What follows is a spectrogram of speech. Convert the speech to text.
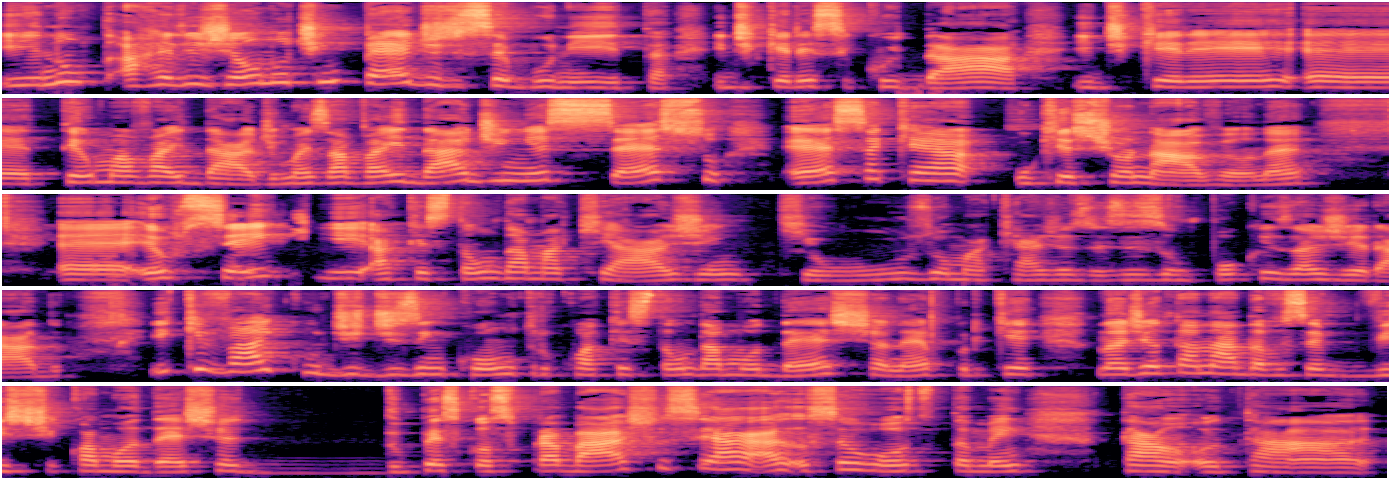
E não, a religião não te impede de ser bonita e de querer se cuidar e de querer é, ter uma vaidade, mas a vaidade em excesso, essa que é o questionável, né? É, eu sei que a questão da maquiagem, que eu uso maquiagem às vezes um pouco exagerado, e que vai de desencontro com a questão da modéstia, né? Porque não adianta nada você vestir com a modéstia do pescoço para baixo se a, o seu rosto também tá, tá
